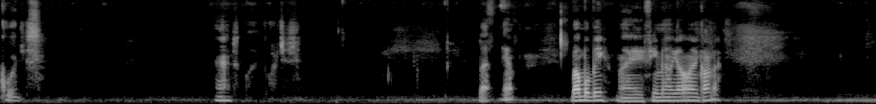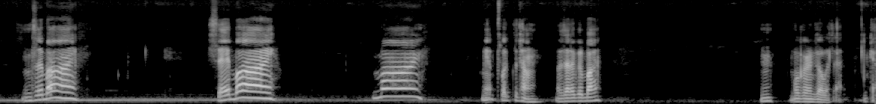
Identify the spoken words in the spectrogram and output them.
Gorgeous. Absolutely gorgeous. But, yep. Bumblebee, my female yellow anaconda. And say bye. Say bye. Bye. Yep, flick the tongue. Is that a goodbye? Hmm? We're going to go with that. Okay.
